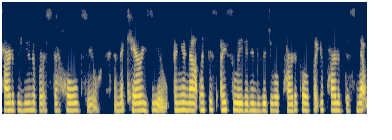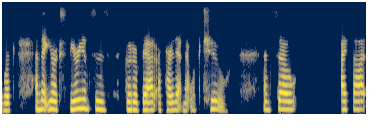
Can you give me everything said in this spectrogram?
part of a universe that holds you and that carries you. And you're not like this isolated individual particle but you're part of this network and that your experiences good or bad are part of that network too. And so I thought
